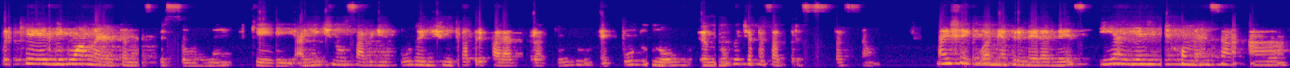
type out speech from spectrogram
porque liga um alerta nas pessoas, né? Porque a gente não sabe de tudo, a gente não está preparado para tudo, é tudo novo. Eu nunca tinha passado por essa situação. Mas chegou a minha primeira vez e aí a gente começa a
